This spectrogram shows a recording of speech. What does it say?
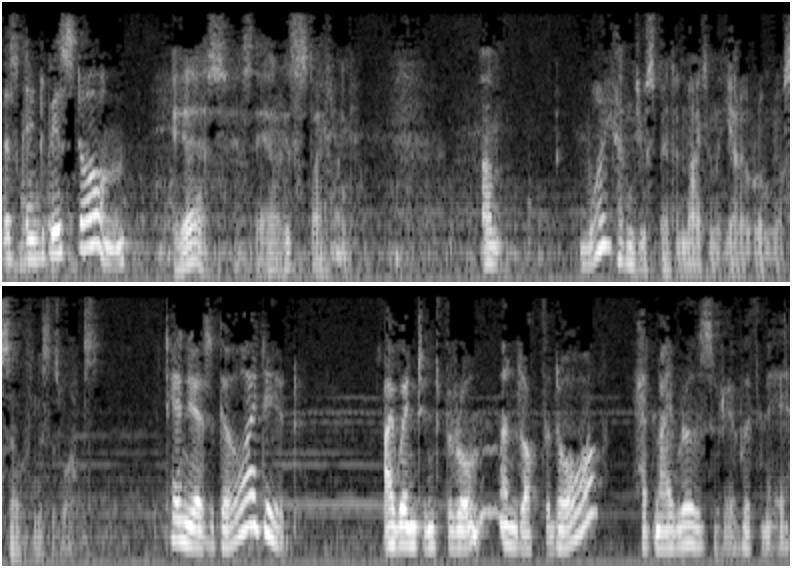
There's going to be a storm. Yes, yes, the air is stifling. Um, why haven't you spent a night in the Yellow Room yourself, Mrs. Watts? Ten years ago, I did. I went into the room and locked the door, had my rosary with me.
